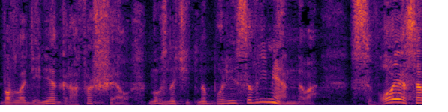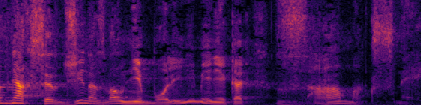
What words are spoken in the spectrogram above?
во владении графа Шелл, но значительно более современного. Свой особняк сэр Джи назвал не более не менее, как «Замок Снейт».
